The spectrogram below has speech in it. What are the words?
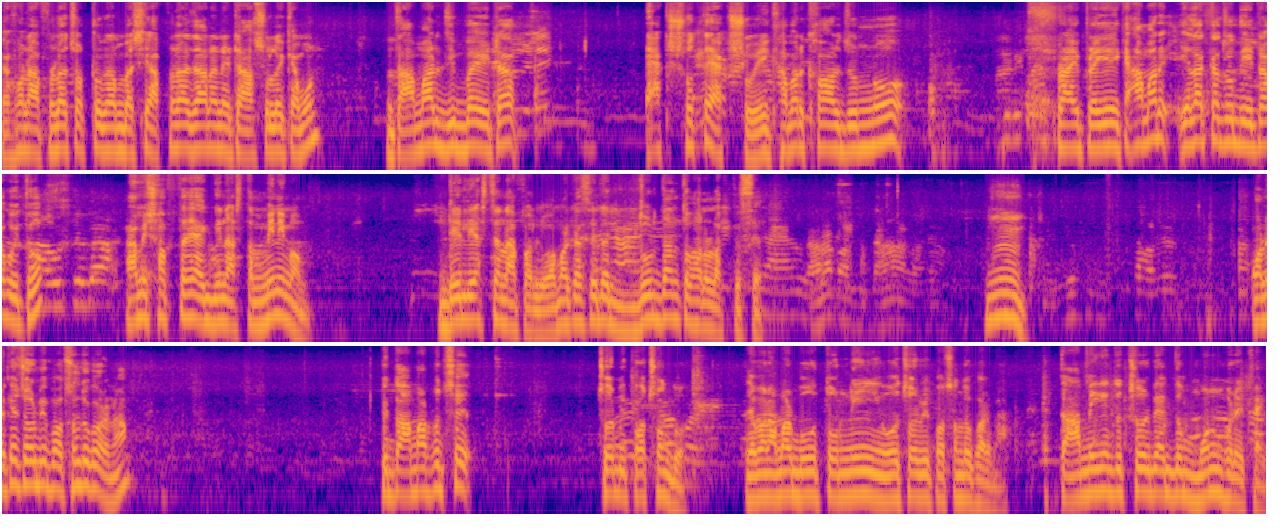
এখন আপনারা চট্টগ্রামবাসী, আপনারা জানেন এটা আসলে কেমন? আমার জিব্বায় এটা একশোতে একশো। এই খাবার খাওয়ার জন্য প্রায় প্রায় আমার এলাকা যদি এটা হইতো, আমি সপ্তাহে একদিন আসতাম, মিনিমাম। ডেলি আসতে না পারলেও। আমার কাছে এটা দুর্দান্ত ভালো লাগতেছে। হুম। অনেকে চর্বি পছন্দ করে না, কিন্তু আমার হচ্ছে চর্বি পছন্দ। যেমন আমার বউ তন্নি, ও চর্বি পছন্দ করে না। তো আমি কিন্তু চর্বি একদম মন ভরে খাই।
